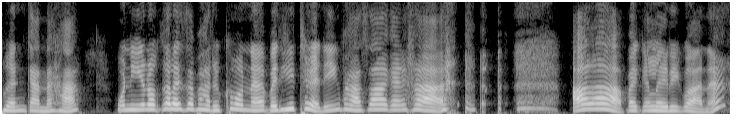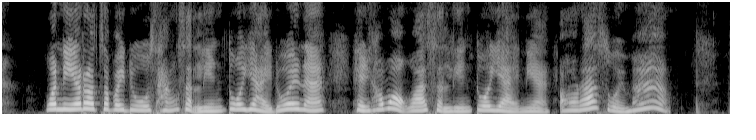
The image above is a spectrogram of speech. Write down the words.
พื่อนๆกันนะคะ วันนี้เราก็เลยจะพาทุกคนนะ ไปที่ Trading Plaza กันค่ะ เอาล่ะ ไปกันเลยดีกว่านะ วันนี้เราจะไปดูทั้งสัตว์เลี้ยงตัวใหญ่ด้วยนะ เห็นเขาบอกว่าสัตว์เลี้ยงตัวใหญ่เนี่ยออร่าสวยมาก ไป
